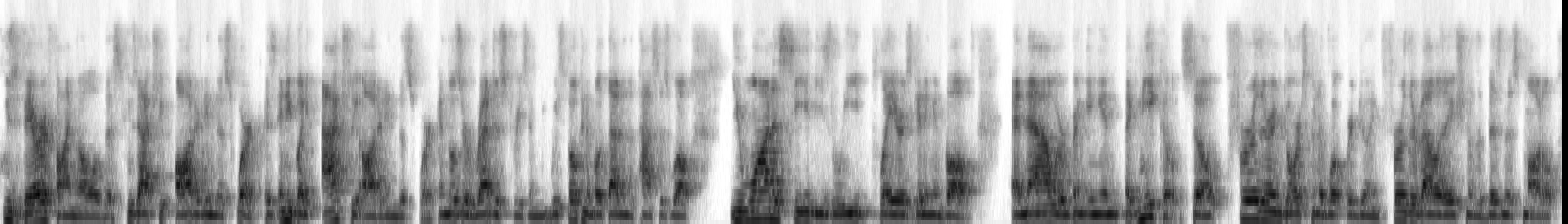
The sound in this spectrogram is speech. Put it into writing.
Who's verifying all of this? Who's actually auditing this work? Is anybody actually auditing this work? And those are registries. And we've spoken about that in the past as well. You want to see these lead players getting involved. And now we're bringing in Agnico. So further endorsement of what we're doing, further validation of the business model.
